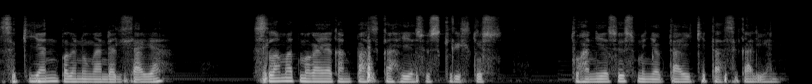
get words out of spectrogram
Sekian perenungan dari saya. Selamat merayakan Paskah Yesus Kristus. Tuhan Yesus menyertai kita sekalian.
